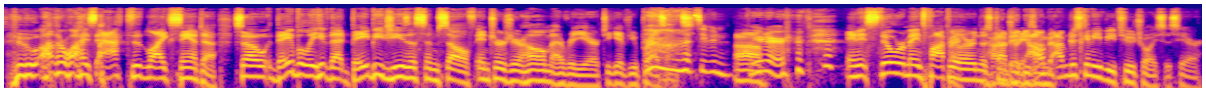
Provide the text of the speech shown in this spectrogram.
who otherwise acted like Santa. So they believe that baby Jesus himself enters your home every year to give you presents. That's even Um, weirder. and it still remains popular Right. in this How country. I'll, own- I'm just going to give you two choices here.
